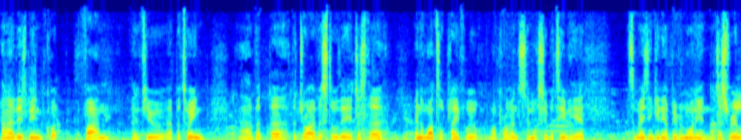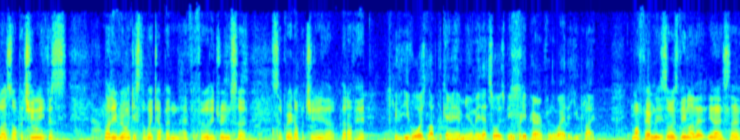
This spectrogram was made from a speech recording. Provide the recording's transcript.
I know there's been quite far and and few uh, between. Uh, but the, the drive is still there, just the and the want to play for my province and my super team here. It's amazing getting up every morning, and I just realise the opportunity because not everyone gets to wake up and, and fulfil their dreams. So it's a great opportunity that, that I've had. You've, you've always loved the game, haven't you? I mean, that's always been pretty apparent from the way that you play. My family's always been like that, you know. So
